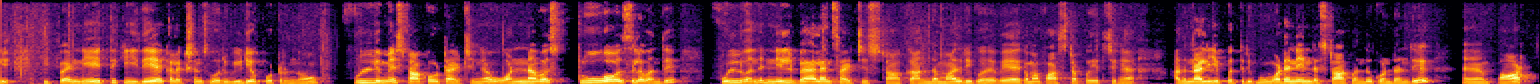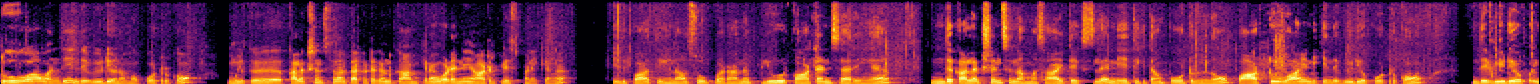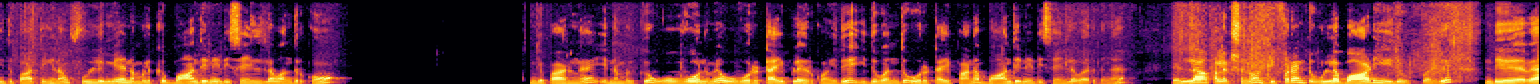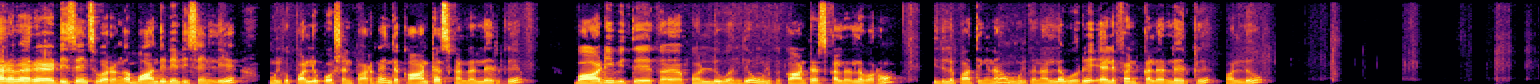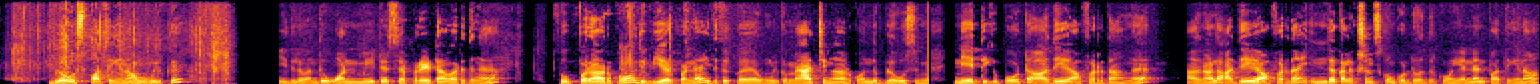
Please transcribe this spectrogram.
இப்போ நேற்றுக்கு இதே கலெக்ஷன்ஸ் ஒரு வீடியோ போட்டிருந்தோம். ஃபுல்லுமே ஸ்டாக் அவுட் ஆகிடுச்சிங்க ஒன் ஹவர்ஸ் டூ ஹவர்ஸில் வந்து ஃபுல் வந்து நில் பேலன்ஸ் ஆகிடுச்சு ஸ்டாக் அந்த மாதிரி இப்போ வேகமாக ஃபாஸ்ட்டாக போயிடுச்சுங்க அதனாலேயே இப்போ திரும்பவும் உடனே இந்த ஸ்டாக் வந்து கொண்டு வந்து பார்ட் டூவாக வந்து இந்த வீடியோ நம்ம போட்டிருக்கோம். உங்களுக்கு கலெக்ஷன்ஸ்லாம் டக்கு டக்குன்னு காமிக்கிறேன். உடனே ஆர்டர் ப்ளேஸ் பண்ணிக்கோங்க. இது பார்த்தீங்கன்னா சூப்பரான ப்யூர் காட்டன் சாரீங்க இந்த கலெக்ஷன்ஸ் நம்ம சாய் டெக்ஸில் நேற்றுக்கு தான் போட்டிருந்தோம். பார்ட் டூவாக இன்றைக்கி இந்த வீடியோ போட்டிருக்கோம். இந்த வீடியோ இது பார்த்தீங்கன்னா ஃபுல்லுமே நம்மளுக்கு பாந்தினி டிசைனில் வந்திருக்கும். இங்கே பாருங்கள் நம்மளுக்கு ஒவ்வொன்றுமே ஒவ்வொரு டைப்பில் இருக்கும் இது. இது வந்து ஒரு டைப்பான பாந்தினி டிசைனில் வருதுங்க. எல்லா கலெக்ஷனும் டிஃப்ரெண்ட் உள்ள பாடி இது வந்து வேறு வேறு டிசைன்ஸ் வருங்க பாந்தினி டிசைன்லேயே உங்களுக்கு பல்லு போர்ஷன் பாருங்கள் இந்த கான்ட்ராஸ்ட் கலரில் இருக்குது பாடி வித் eh, க பல்லு வந்து உங்களுக்கு கான்ட்ராஸ்ட் கலரில் வரும். இதில் பார்த்தீங்கன்னா உங்களுக்கு நல்ல ஒரு எலிஃபண்ட் கலரில் இருக்குது பல்லு. ப்ளவுஸ் பார்த்தீங்கன்னா உங்களுக்கு இதில் வந்து ஒன் மீட்டர் செப்பரேட்டாக வருதுங்க. சூப்பராக இருக்கும். இது வியர் பண்ண இதுக்கு க- உங்களுக்கு மேட்சிங்காக இருக்கும் இந்த ப்ளவுஸுமே நேத்திக்கு போட்டு அதே ஆஃபர் தாங்க. அதனால் அதே ஆஃபர் தான் இந்த கலெக்ஷன்ஸ்க்கும் கொண்டு வந்திருக்கோம். என்னென்னு பார்த்தீங்கன்னா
